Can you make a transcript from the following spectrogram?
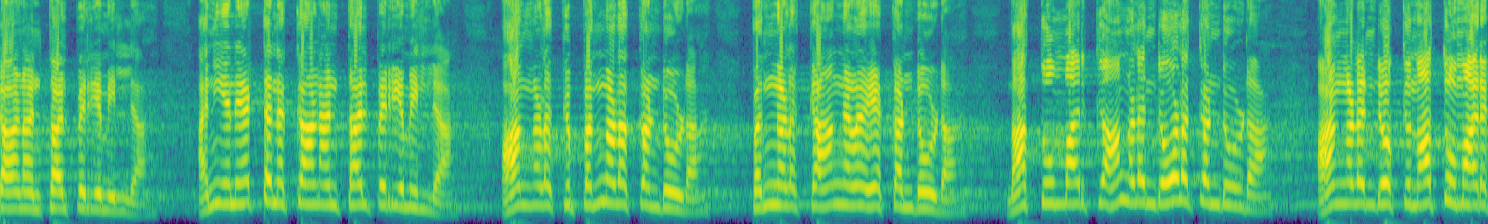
കാണാൻ താല്പര്യമില്ല അനിയൻ ഏട്ടനെ കാണാൻ താല്പര്യമില്ല ആങ്ങളക്ക് പെങ്ങളെ കണ്ടൂടാ പെങ്ങളക്ക് ആങ്ങളയെ കണ്ടൂടാ നാത്തൂമാർക്ക് ആങ്ങളന്റെ ഓളെ കണ്ടൂടാ ആങ്ങളന്റെ ഒക്കെ നാത്തൂമാരെ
